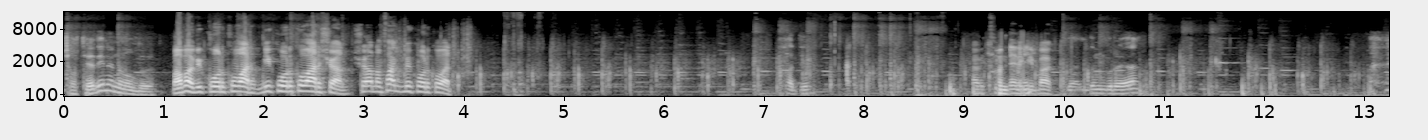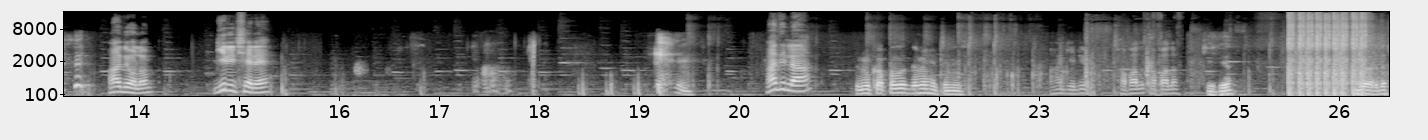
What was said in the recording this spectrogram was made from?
Çatıya değil ne oldu? Baba bir korku var. Bir korku var şu an. Şu an ufak bir korku var. Hadi Abi kimlere bir bak. geldim buraya. Hadi oğlum. Gir içeri. Hadi la. Şimdi kapalı değil mi hepiniz? Aha geliyor. Kapalı kapalı. Geliyor. Gördüm.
